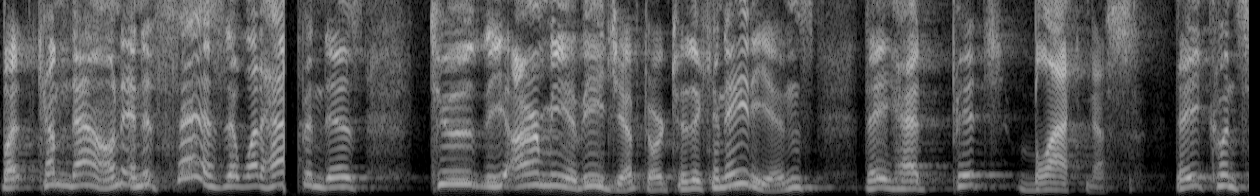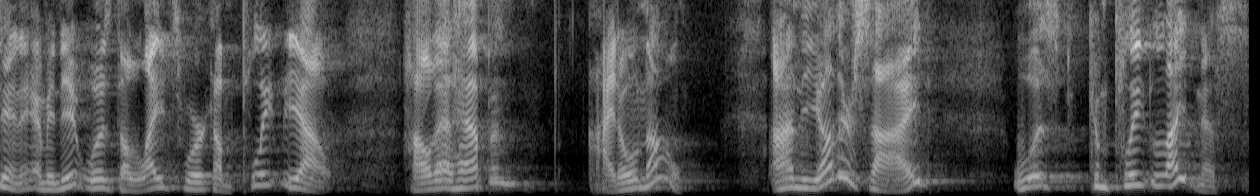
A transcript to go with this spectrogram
But come down, and it says that what happened is to the army of Egypt or to the Canadians, they had pitch blackness. They couldn't see anything. I mean, it was the lights were completely out. How that happened, I don't know. On the other side was complete lightness,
